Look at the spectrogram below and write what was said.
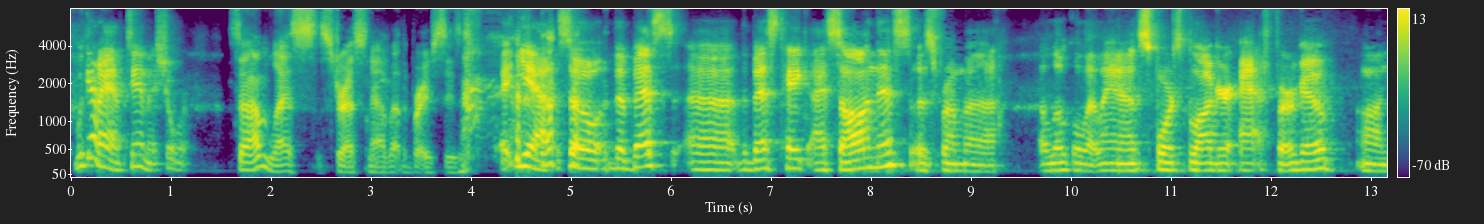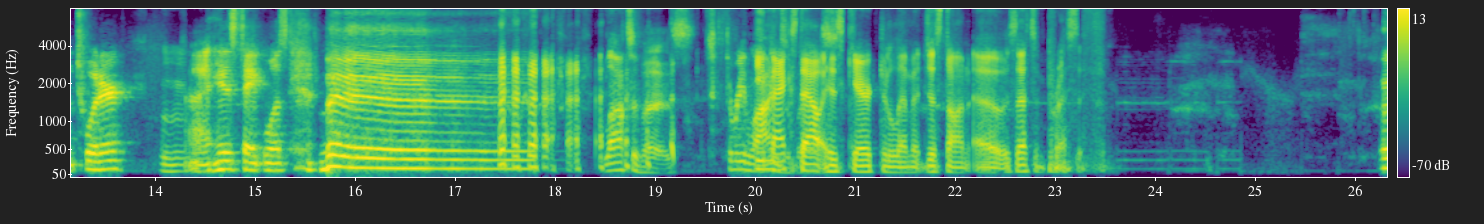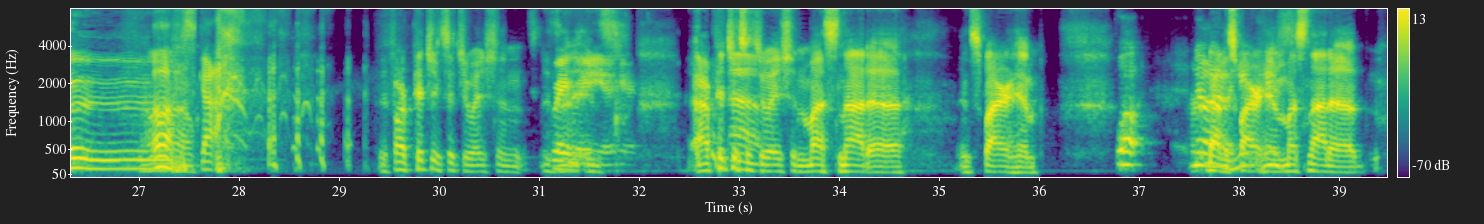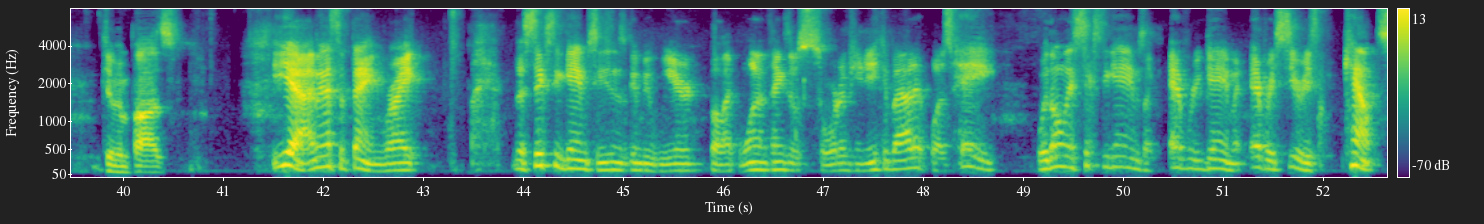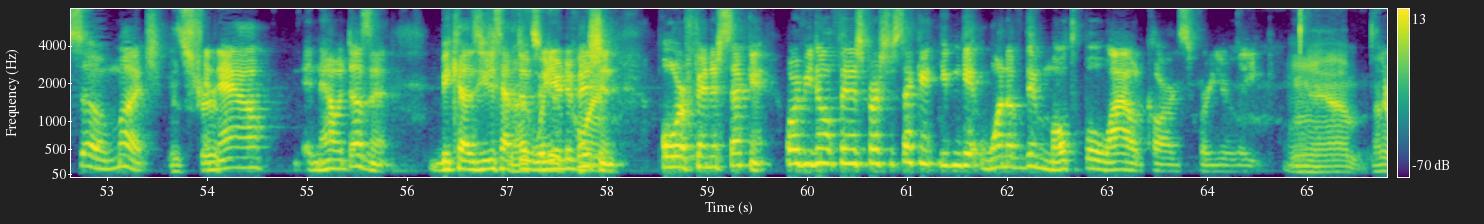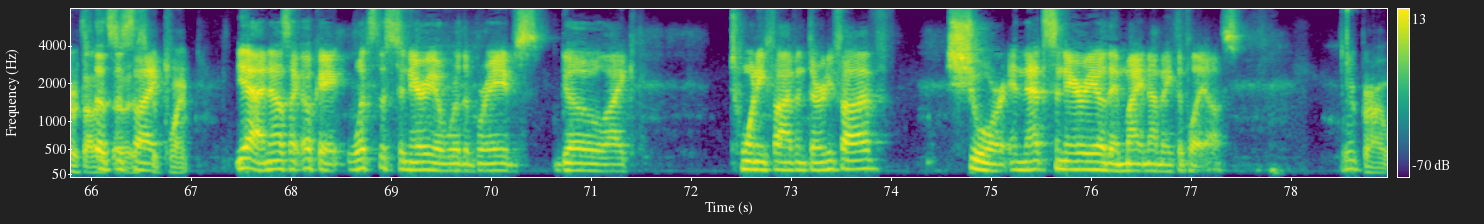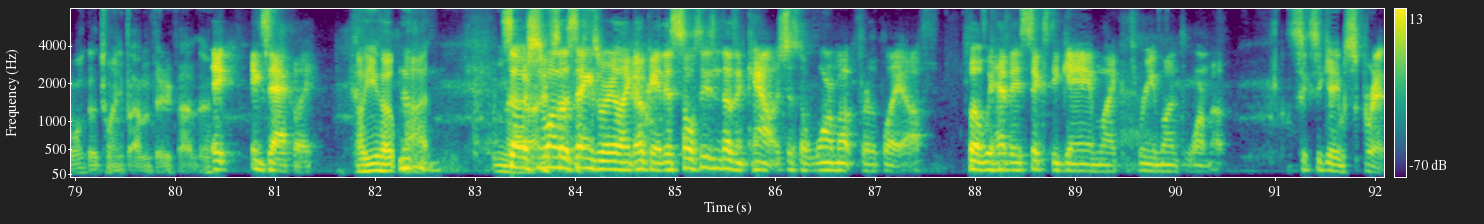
We got to have Tim at short. So I'm less stressed now about the Braves season. Uh, yeah. So the best, uh, the best take I saw on this was from uh, a local Atlanta sports blogger at Fergo on Twitter. Mhm. Uh, and his take was, "Boo." Lots of O's. Three lines. he maxed of out his character limit just on O's. That's impressive. Boo. Oh, Oh, no. Scott. If our pitching situation is, Great radio is- here. our pitching Um, situation must not uh inspire him. Well, no, not no, inspire he- him. Must not uh give him pause. Yeah, I mean that's the thing, right? The 60 game season is going to be weird, but like one of the things that was sort of unique about it was, hey, with only 60 games, like every game and every series counts so much. It's true. And now, and now it doesn't because you just have That's to win your division or finish second. Or if you don't finish first or second, you can get one of the multiple wild cards for your league. yeah, um, I never thought So of it's that. just That's a like- good point. Yeah, now it's like, okay, what's the scenario where the Braves go like 25 and 35? Sure. In that scenario, they might not make the playoffs. They probably won't go 25 and 35 though. E- exactly. Oh, you hope not. so it's just one of those some- things where you're like, okay, this whole season doesn't count. It's just a warm up for the playoff. But we have a 60 game, like three month warm up. 60 game sprint.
